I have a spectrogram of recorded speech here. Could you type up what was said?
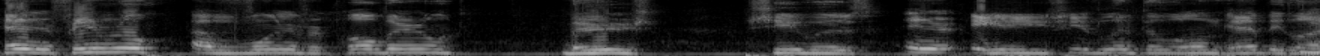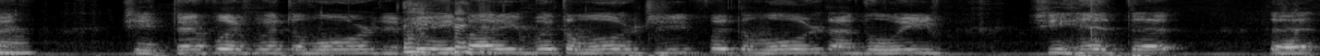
had her funeral. I was one of her pallbearers. Bears. She was in her 80s. She had lived a long, happy life. Yeah. She definitely with the Lord. If anybody with the Lord, she with the Lord. I believe she had that. That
